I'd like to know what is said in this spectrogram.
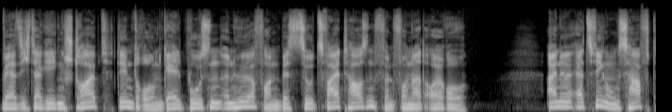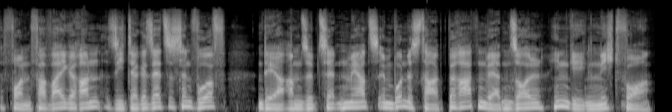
Wer sich dagegen sträubt, dem drohen Geldbußen in Höhe von bis zu 2500 Euro. Eine Erzwingungshaft von Verweigerern sieht der Gesetzesentwurf, der am 17. März im Bundestag beraten werden soll, hingegen nicht vor.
